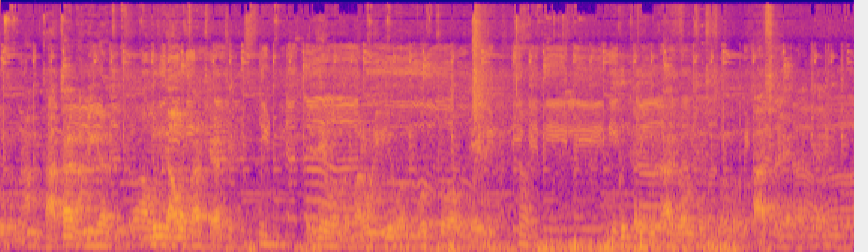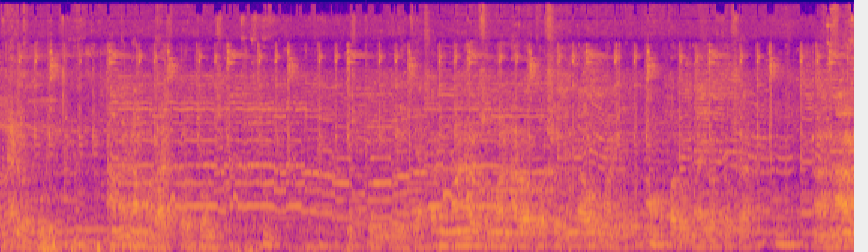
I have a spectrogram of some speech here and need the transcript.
ಇದು ನಮ್ಮ ತಾತ ನಮಗೆ ಹೇಳ್ತಿದ್ರು. ಅವ್ರಿಗೆ ಅವ್ರ ತಾತ ಹೇಳ್ತಿದ್ರು. ಇಲ್ಲಿ ಒಂದು ಬರವಣಿಗೆ ಒಂದು ಗುರುತು ದೇವಿ. ಏನಿಲ್ಲ ಇದಕ್ಕೆ ಇದು ರಾಜವಂಶಸ್ಥರು ಆಶ್ರಯದಾಗ ಇದು ನಡೆದ ಗುಡಿ ಆಮೇಲೆ ನಮ್ಮ ವಂಶ ಇಷ್ಟು ಇದು ಇತಿಹಾಸ. ನಮ್ಮ ಅಣ್ಣರು ಸುಮಾರು ನಲವತ್ತು ವರ್ಷದಿಂದ ಅವ್ರು ಮಾಡಿದರು. ನಮ್ಮ ಅಪ್ಪರು ಒಂದು ಐವತ್ತು ವರ್ಷ. ನಾನು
